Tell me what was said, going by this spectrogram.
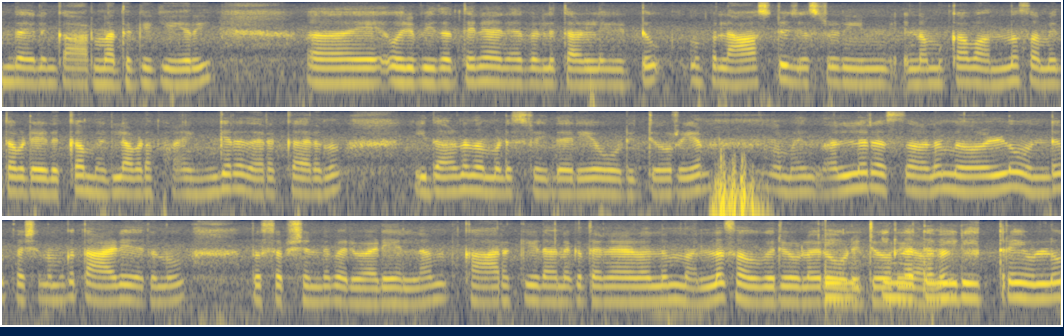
എന്തായാലും കാറിനകത്തൊക്കെ കയറി. ഒരു വിധത്തിന് അതിനെ തള്ളിയിട്ടു. അപ്പോൾ ലാസ്റ്റ് ജസ്റ്റ് ഒരു നമുക്ക് ആ വന്ന സമയത്ത് അവിടെ എടുക്കാൻ പറ്റില്ല. അവിടെ ഭയങ്കര തിരക്കായിരുന്നു. ഇതാണ് നമ്മുടെ ശ്രീധരി ഓഡിറ്റോറിയം നല്ല രസമാണ് മുകളിലും ഉണ്ട്. പക്ഷെ നമുക്ക് താഴെയായിരുന്നു റിസപ്ഷന്റെ പരിപാടിയെല്ലാം. കാറൊക്കെ ഇടാനൊക്കെ തന്നെയാണെങ്കിലും നല്ല സൗകര്യമുള്ള ഒരു ഓഡിറ്റോറിയം ഇന്നത്തെ വീഡിയോ ഇത്രയേ ഉള്ളൂ.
